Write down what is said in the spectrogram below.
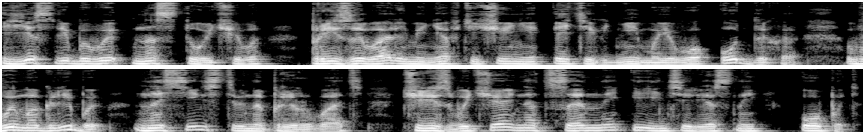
Если бы вы настойчиво призывали меня в течение этих дней моего отдыха, вы могли бы насильственно прервать чрезвычайно ценный и интересный опыт.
